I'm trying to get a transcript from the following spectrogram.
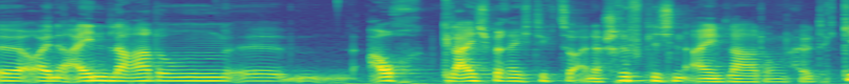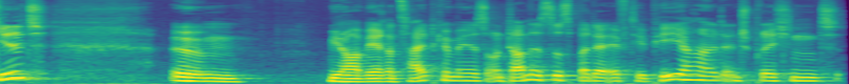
äh, eine Einladung äh, auch gleichberechtigt zu einer schriftlichen Einladung halt gilt. Ähm, ja, wäre zeitgemäß. Und dann ist es bei der FDP halt entsprechend,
